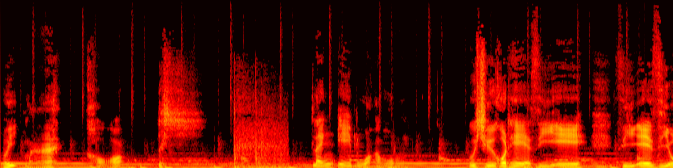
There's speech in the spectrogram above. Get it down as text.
เฮ้ยหมาขออแรง A บวกครับผมชื่อโคเท C A C A C O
